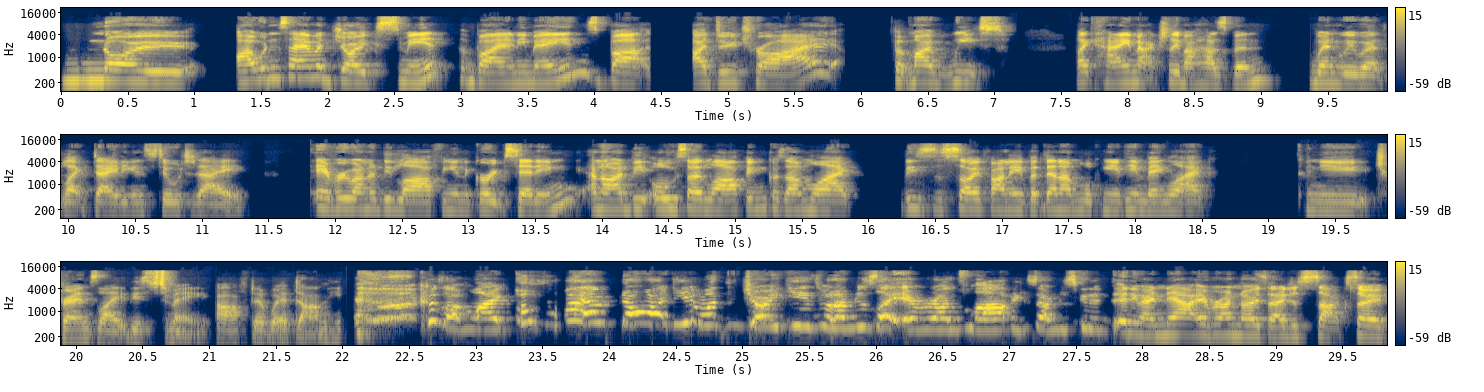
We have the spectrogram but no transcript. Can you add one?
no, I wouldn't say I'm a joke smith by any means, but I do try. But my wit, like Ham, actually, my husband, when we were like dating and still today, everyone would be laughing in a group setting. And I'd be also laughing because I'm like, this is so funny. But then I'm looking at him being like, can you translate this to me after we're done here? Because I'm like, oh, I have no idea what the joke is, but I'm just like, everyone's laughing. So I'm just going to, anyway, now everyone knows that I just suck. So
